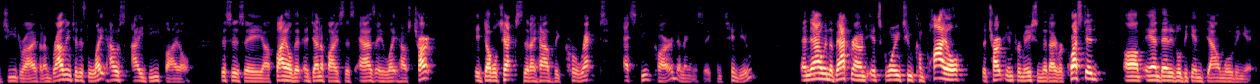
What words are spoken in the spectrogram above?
G drive, and I'm browsing to this Lighthouse ID file. This is a uh, file that identifies this as a Lighthouse chart. It double checks that I have the correct SD card, and I'm going to say continue. And now in the background, it's going to compile the chart information that I requested, um, and then it'll begin downloading it.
